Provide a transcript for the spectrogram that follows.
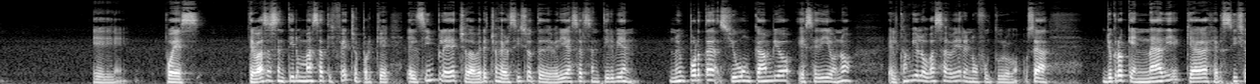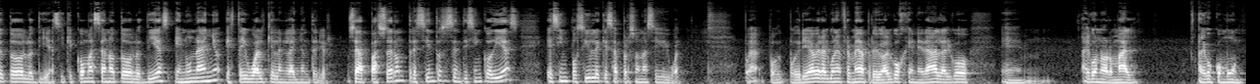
eh, pues te vas a sentir más satisfecho porque el simple hecho de haber hecho ejercicio te debería hacer sentir bien. No importa si hubo un cambio ese día o no, el cambio lo vas a ver en un futuro. O sea, yo creo que nadie que haga ejercicio todos los días y que coma sano todos los días en un año está igual que en el año anterior. O sea, pasaron 365 días, es imposible que esa persona siga igual. Podría haber alguna enfermedad, pero algo general, algo, em, algo normal algo común.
